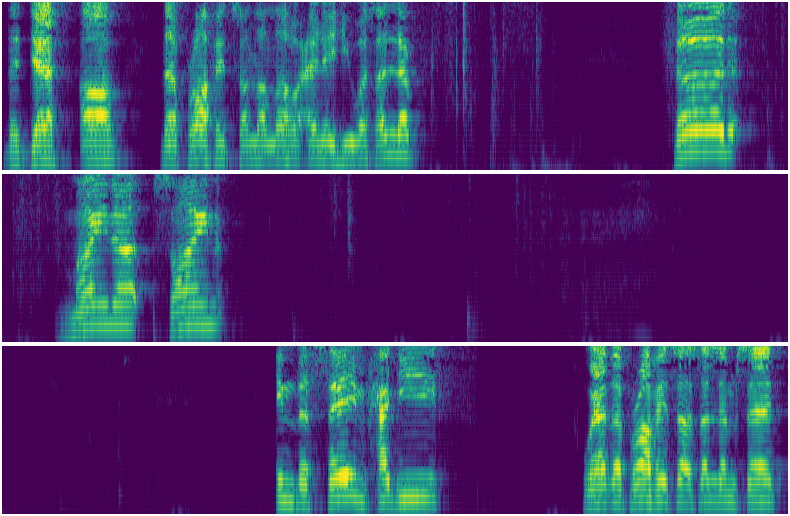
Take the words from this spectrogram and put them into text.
The death of the Prophet wasallam. Third minor sign in the same hadith where the Prophet ﷺ said,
